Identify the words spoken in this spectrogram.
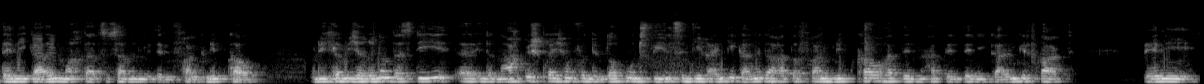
Danny Gallen macht da zusammen mit dem Frank Nipkau. Und ich kann mich erinnern, dass die äh, in der Nachbesprechung von dem Dortmund-Spiel sind die reingegangen. Da hat der Frank Nipkau hat den, hat den Danny Gallen gefragt, Danny,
